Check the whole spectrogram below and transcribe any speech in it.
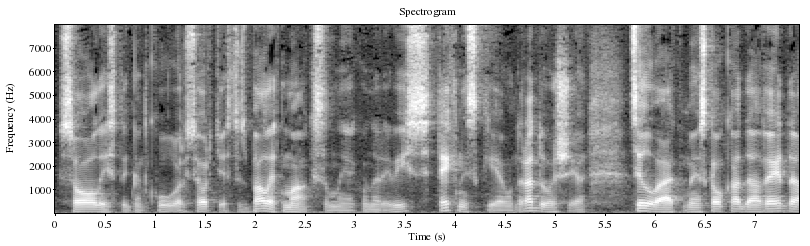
solisti, gan koris, orķestris, baleta mākslinieki un arī visi tehniskie un radošie cilvēki, mēs kaut kādā veidā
